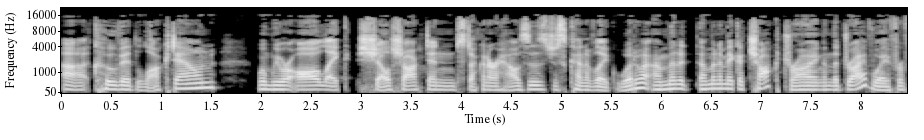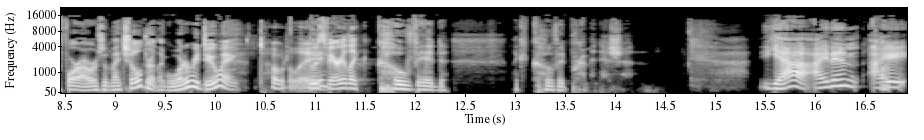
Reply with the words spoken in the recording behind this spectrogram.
uh, COVID lockdown when we were all like shell shocked and stuck in our houses, just kind of like, what do I, I'm going to, I'm going to make a chalk drawing in the driveway for four hours with my children. Like, what are we doing? Totally. It was very like COVID, like COVID premonition. Yeah, I didn't I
